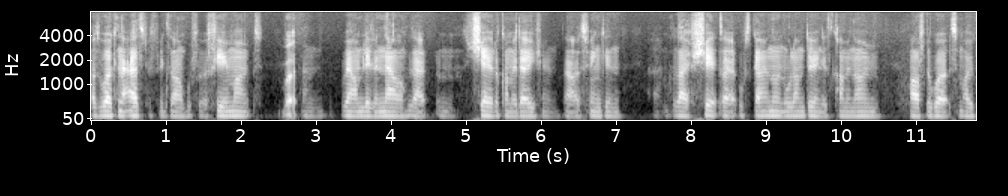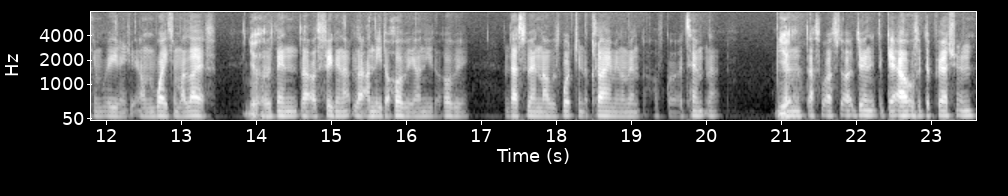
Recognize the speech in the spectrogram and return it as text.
I was working at Asda, for example, for a few months, Right. and where I'm living now, like um, shared accommodation. I was thinking, like, my life shit. Like what's going on? All I'm doing is coming home after work smoking weed and shit. I'm wasting my life. Yeah. So then like, I was figuring out like I need a hobby, I need a hobby. And that's when I was watching the climbing. I went, I've got to attempt that. And Yeah. then that's why I started doing it to get out of the depression.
